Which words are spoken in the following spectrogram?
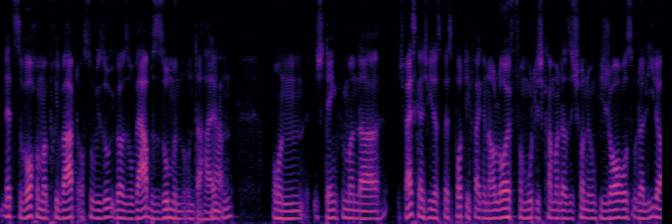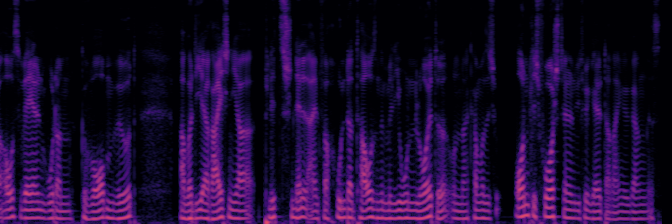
letzte Woche mal privat auch sowieso über so Werbesummen unterhalten. Und ich denke, wenn man da, ich weiß gar nicht, wie das bei Spotify genau läuft, vermutlich kann man da sich schon irgendwie Genres oder Lieder auswählen, wo dann geworben wird. Aber die erreichen ja blitzschnell einfach hunderttausende Millionen Leute und da kann man sich ordentlich vorstellen, wie viel Geld da reingegangen ist.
